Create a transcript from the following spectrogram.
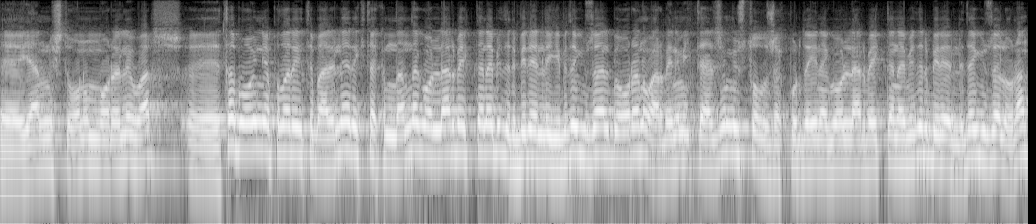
e, yenmişti. Onun morali var. E, tabii oyun yapıları itibariyle her iki takımdan da goller beklenebilir. 1.50 gibi de güzel bir oranı var. Benim ilk tercihim üst olacak. Burada yine goller beklenebilir. 1.50 de güzel oran.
